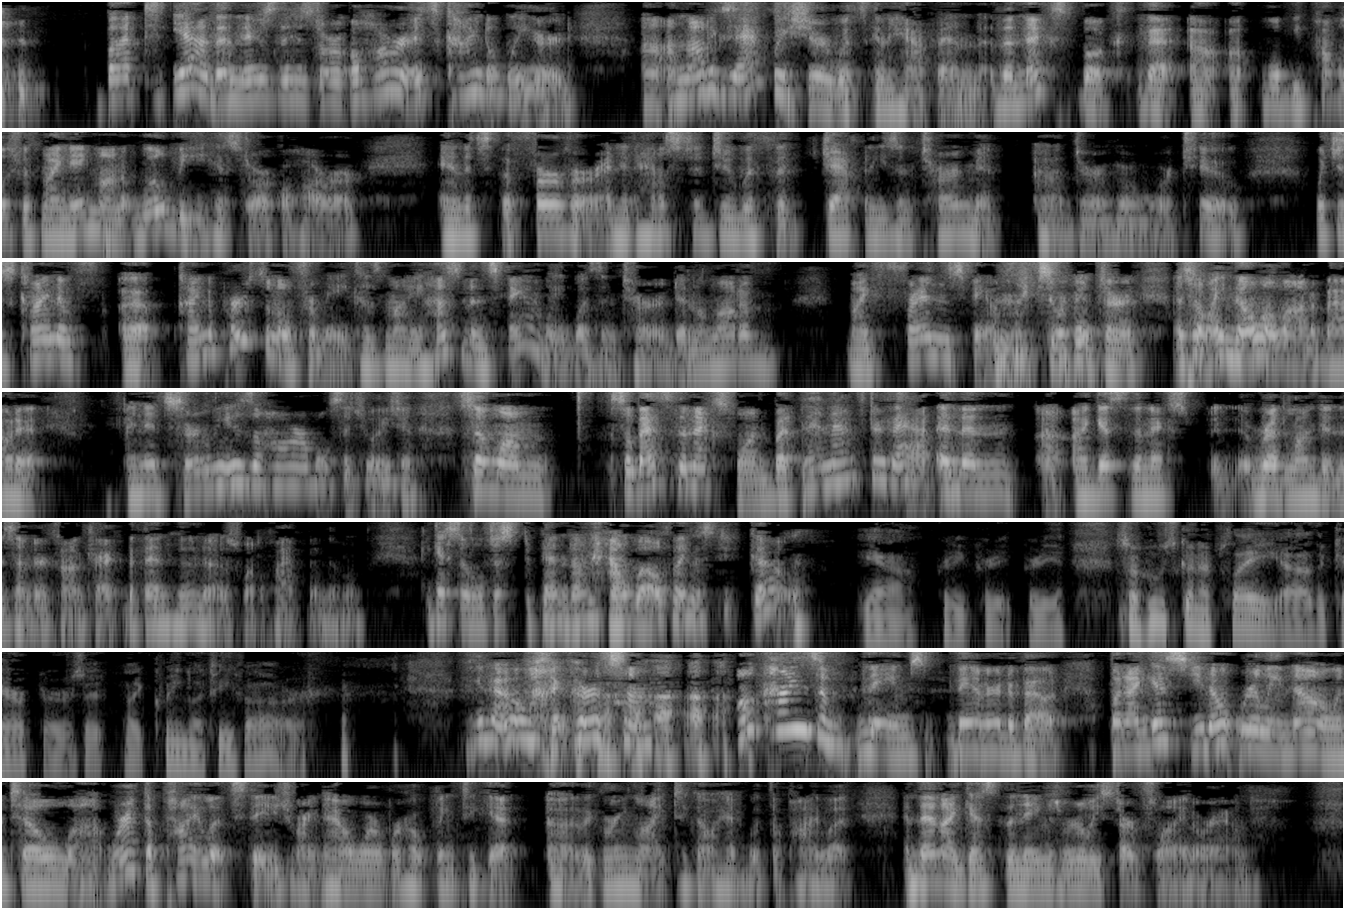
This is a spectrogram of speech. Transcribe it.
but yeah, then there's the historical horror. It's kind of weird. Uh, I'm not exactly sure what's going to happen. The next book that uh, uh, will be published with my name on it will be historical horror, and it's The Fervor, and it has to do with the Japanese internment uh, during World War II, which is kind of uh, kind of personal for me because my husband's family was interned, and a lot of my friends' families were interned, and so I know a lot about it. And it certainly is a horrible situation. So, um, so that's the next one. But then after that, and then uh, I guess the next Red London is under contract. But then who knows what'll happen? It'll, I guess it'll just depend on how well things go. Yeah, pretty, pretty, pretty. So who's going to play uh, the character? Is it like Queen Latifah or? You know, I've heard some all kinds of names bannered about, but I guess you don't really know until uh, we're at the pilot stage right now, where we're hoping to get uh, the green light to go ahead with the pilot, and then I guess the names really start flying around.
